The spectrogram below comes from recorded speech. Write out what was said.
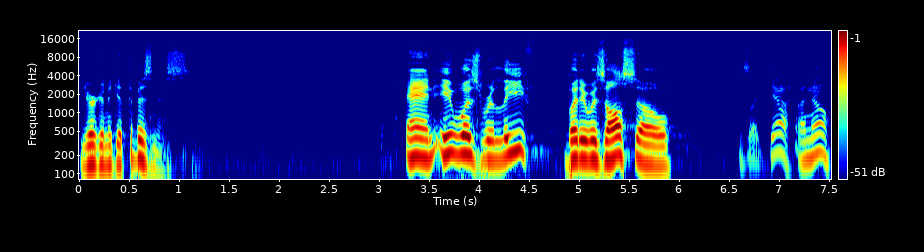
You're going to get the business. And it was relief, but it was also, I was like, Yeah, I know.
